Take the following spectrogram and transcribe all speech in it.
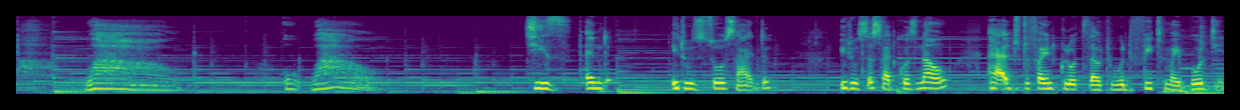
Wow oh wow. Jeez and it was so sad. It was so sad because now i had to find clothes that would fit my body.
